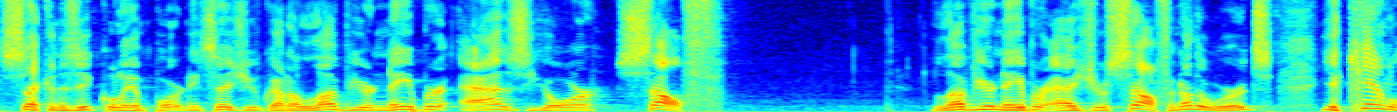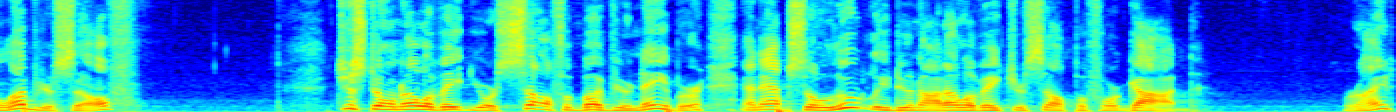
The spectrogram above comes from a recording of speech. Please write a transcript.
Second is equally important. He says you've got to love your neighbor as yourself. Love your neighbor as yourself. In other words, you can't love yourself just don't elevate yourself above your neighbor, and absolutely do not elevate yourself before God. Right?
